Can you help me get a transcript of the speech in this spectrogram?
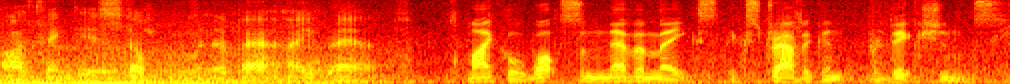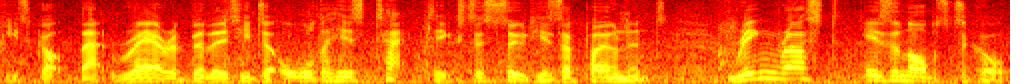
I think he'll stop him in about eight rounds. Michael Watson never makes extravagant predictions. He's got that rare ability to alter his tactics to suit his opponent. Ring rust is an obstacle,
